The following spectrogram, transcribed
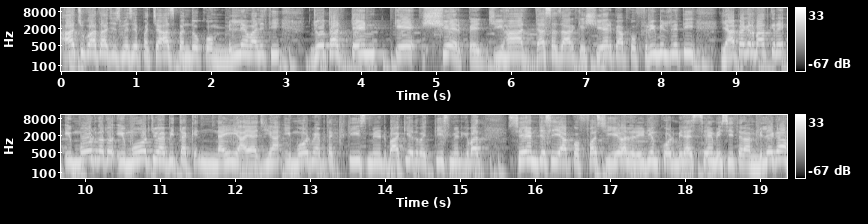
आ चुका था, जिसमें से 50 बंदों को मिलने वाली थी, जो था 10 के शेयर पे। जी हाँ दस हज़ार के शेयर पे आपको फ्री मिल रही थी। यहाँ पे अगर बात करें इमोड का तो इमोड जो अभी तक नहीं आया। जी हाँ इमोड में अभी तक तीस मिनट बाकी है तो भाई तीस मिनट के बाद सेम जैसे ये आपको फ़र्स्ट ये वाला रेडियम कोड मिला है सेम इसी तरह मिलेगा।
